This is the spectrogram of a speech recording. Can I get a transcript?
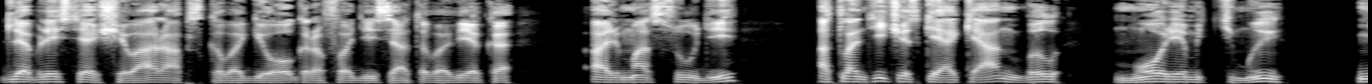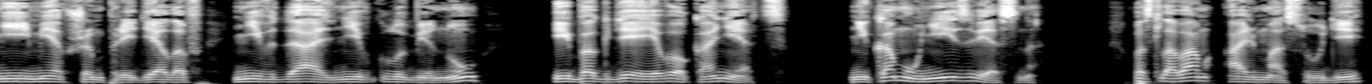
Для блестящего арабского географа X века Аль-Масуди Атлантический океан был морем тьмы, не имевшим пределов ни вдаль, ни в глубину, ибо где его конец, никому не известно. По словам Аль-Масуди,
